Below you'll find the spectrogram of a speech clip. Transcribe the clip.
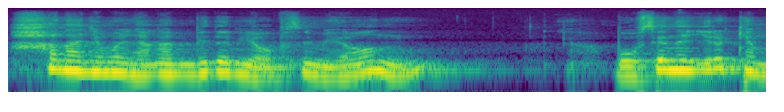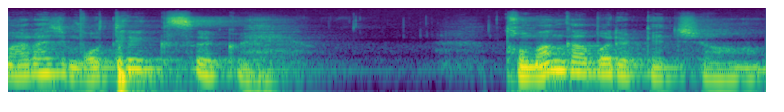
하나님을 향한 믿음이 없으면 모세는 이렇게 말하지 못했을 거예요. 도망가 버렸겠죠.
